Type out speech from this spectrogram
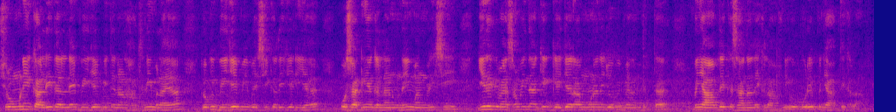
ਸ਼੍ਰੋਮਣੀ ਅਕਾਲੀ ਦਲ ਨੇ ਬੀਜੇਪੀ ਦੇ ਨਾਲ ਹੱਥ ਨਹੀਂ ਮਿਲਾਇਆ, ਕਿਉਂਕਿ ਬੀਜੇਪੀ ਬੇਸਿਕਲੀ ਜਿਹੜੀ ਹੈ ਉਹ ਸਾਡੀਆਂ ਗੱਲਾਂ ਨੂੰ ਨਹੀਂ ਮੰਨ ਰਹੀ ਸੀ। ਜਿਹਦੇ ਕਿ ਮੈਂ ਸਮਝਦਾ ਕਿ ਗੇਜਰ ਰਾਮ ਹੋਣਾ ਨੇ ਜੋ ਵੀ ਬਿਆਨ ਦਿੱਤਾ, ਪੰਜਾਬ ਦੇ ਕਿਸਾਨਾਂ ਦੇ ਖਿਲਾਫ ਨਹੀਂ, ਉਹ ਪੂਰੇ ਪੰਜਾਬ ਦੇ ਖਿਲਾਫ।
